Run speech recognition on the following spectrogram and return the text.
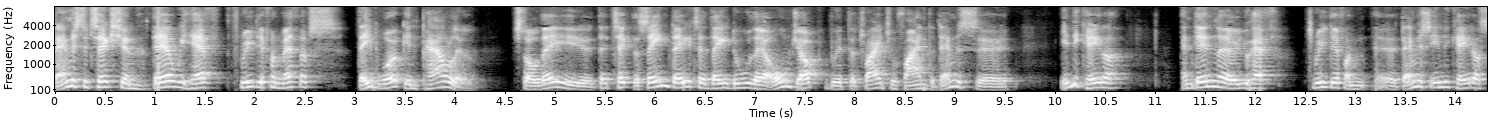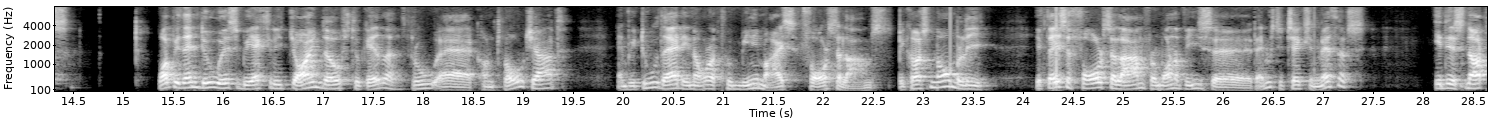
Damage detection, there we have three different methods. They work in parallel. So they they take the same data, they do their own job with the, trying to find the damage uh, indicator, and then uh, you have three different uh, damage indicators. What we then do is we actually join those together through a control chart, and we do that in order to minimize false alarms. Because normally, if there's a false alarm from one of these damage detection methods, it is not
